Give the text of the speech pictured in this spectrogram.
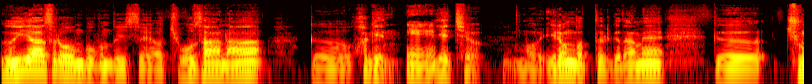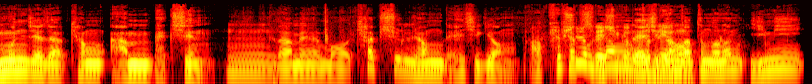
의아스러운 부분도 있어요. 조사나 그 확인, 예. 예측 뭐 이런 것들 그다음에 그 주문 제작형 암 백신, 음. 그다음에 뭐 캡슐형 내시경, 아 캡슐형, 캡슐형 내시경, 내시경 같은 거는 이미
